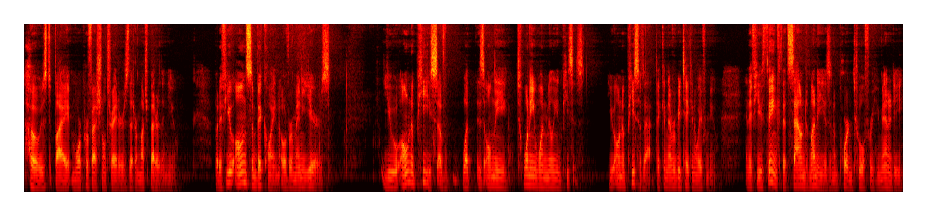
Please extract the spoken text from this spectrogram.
hosed by more professional traders that are much better than you. But if you own some Bitcoin over many years, you own a piece of what is only 21 million pieces. You own a piece of that that can never be taken away from you. And if you think that sound money is an important tool for humanity,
